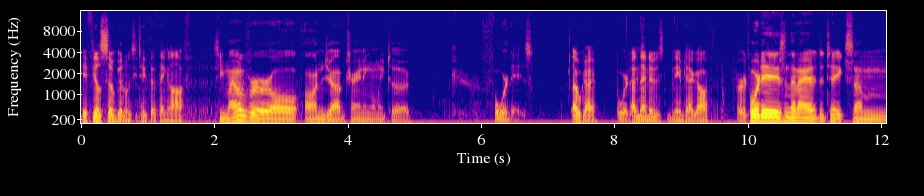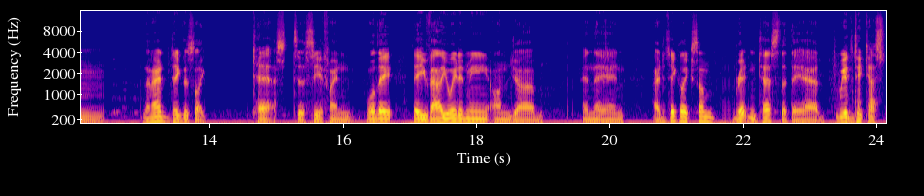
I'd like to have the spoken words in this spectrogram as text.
it feels so good once you take that thing off. See, my overall on-job training only took four days. Okay. Four days. And then it was name tag off. Or four days, and then I had to take some. Then I had to take this like test to see if I. Well, they they evaluated me on the job, and then I had to take like some written test that they had. we had to take tests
